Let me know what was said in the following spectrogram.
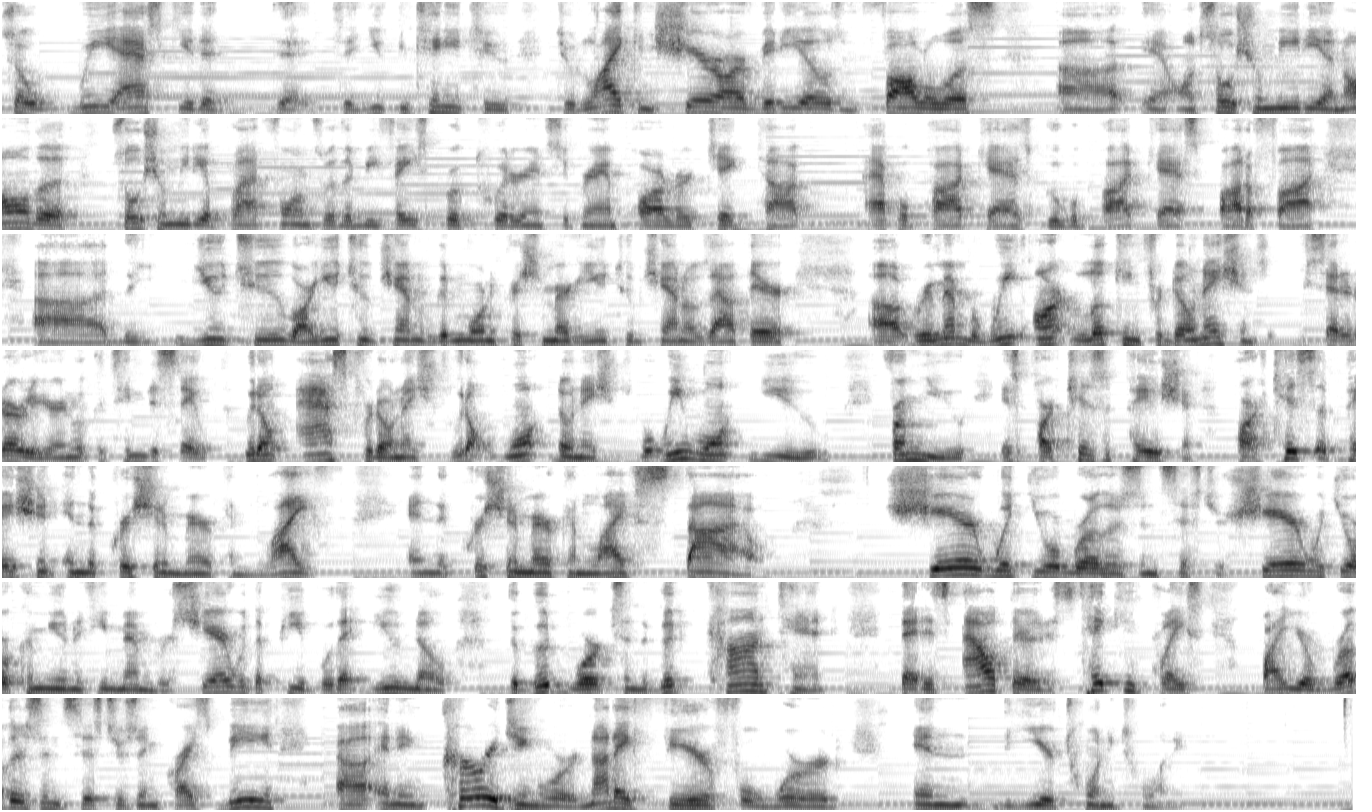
So we ask you to, that, you continue to to like and share our videos and follow us uh, on social media and all the social media platforms, whether it be Facebook, Twitter, Instagram, Parler, TikTok, Apple Podcasts, Google Podcasts, Spotify, uh, the YouTube, our YouTube channel, Good Morning Christian America YouTube channel is out there. Uh, remember, we aren't looking for donations. We said it earlier, and we'll continue to say we don't ask for donations. We don't want donations. What we want you from you is participation, participation in the Christian American life and the Christian American lifestyle share with your brothers and sisters. Share with your community members. Share with the people that you know the good works and the good content that is out there that's taking place by your brothers and sisters in christ. Be uh, an encouraging word not a fearful word in the year 2020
